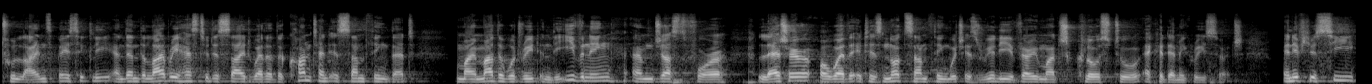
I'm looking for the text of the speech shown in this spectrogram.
two lines basically. And then the library has to decide whether the content is something that my mother would read in the evening um, just for leisure or whether it is not something which is really very much close to academic research. And if you see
